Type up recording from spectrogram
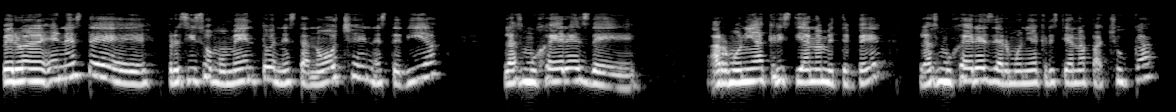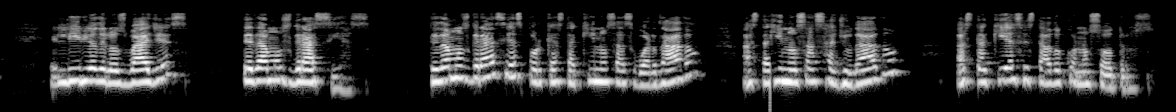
Pero en este preciso momento, en esta noche, en este día, las mujeres de Armonía Cristiana Metepec, las mujeres de Armonía Cristiana Pachuca, el Lirio de los Valles, te damos gracias. Te damos gracias porque hasta aquí nos has guardado, hasta aquí nos has ayudado, hasta aquí has estado con nosotros.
